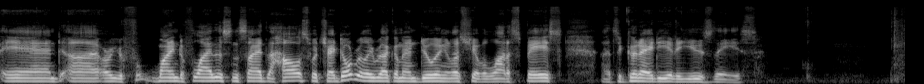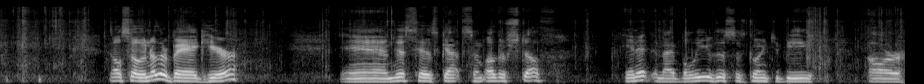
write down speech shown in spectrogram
and uh, or you're wanting to fly this inside the house, which I don't really recommend doing unless you have a lot of space, it's a good idea to use these. Also another bag here. And this has got some other stuff in it. And I believe this is going to be our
